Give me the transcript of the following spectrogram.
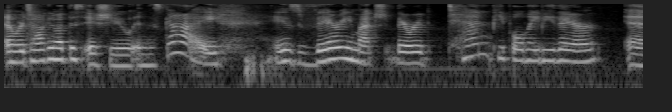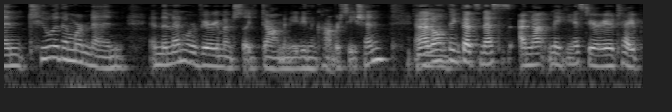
and we're talking about this issue, and this guy is very much. There were ten people maybe there, and two of them were men, and the men were very much like dominating the conversation. And I don't think that's necessary. I'm not making a stereotype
